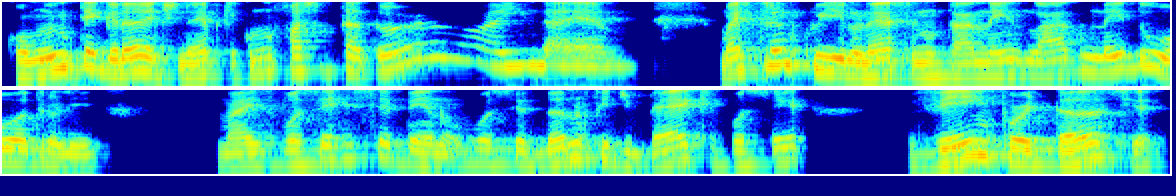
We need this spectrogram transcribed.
como integrante, né? Porque como facilitador ainda é mais tranquilo, né? Você não está nem do lado nem do outro ali. Mas você recebendo, você dando feedback, você vê a importância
